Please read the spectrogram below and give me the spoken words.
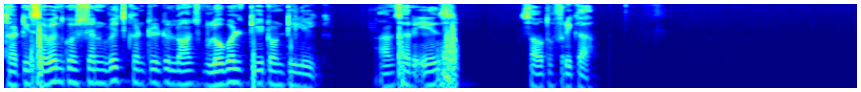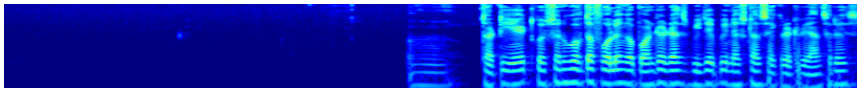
thirty seven question which country to launch global T twenty league answer is South Africa thirty eight question who of the following appointed as BJP national secretary answer is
